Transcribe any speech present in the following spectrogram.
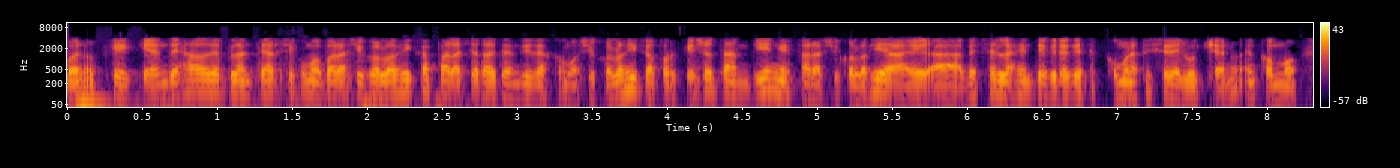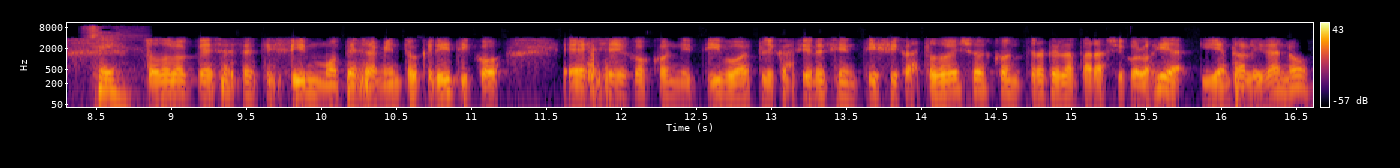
bueno, que, que, han dejado de plantearse como parapsicológicas para ser atendidas como psicológicas, porque eso también es parapsicología. A veces la gente cree que es como una especie de lucha, ¿no? Es como todo lo que es escepticismo, pensamiento crítico, eh, sesgos cognitivos, explicaciones científicas, todo eso es contrario a la parapsicología, y en realidad no.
